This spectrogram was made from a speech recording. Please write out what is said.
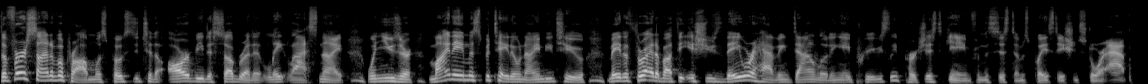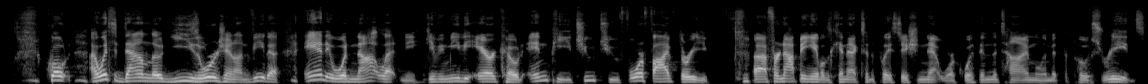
The first sign of a problem was posted to the RVita subreddit late last night when user My Name is Potato92 made a thread about the issues they were having downloading a previously purchased game from the system's PlayStation Store app. Quote, I went to download Ys Origin on Vita and it would not let me, giving me the error code NP22453 uh, for not being able to connect to the PlayStation Network within the time limit the post reads.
